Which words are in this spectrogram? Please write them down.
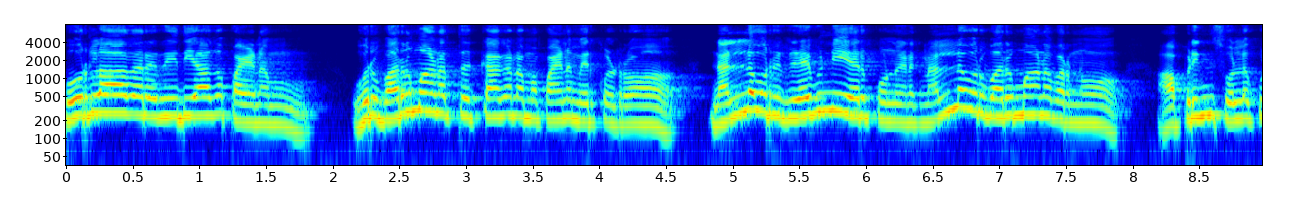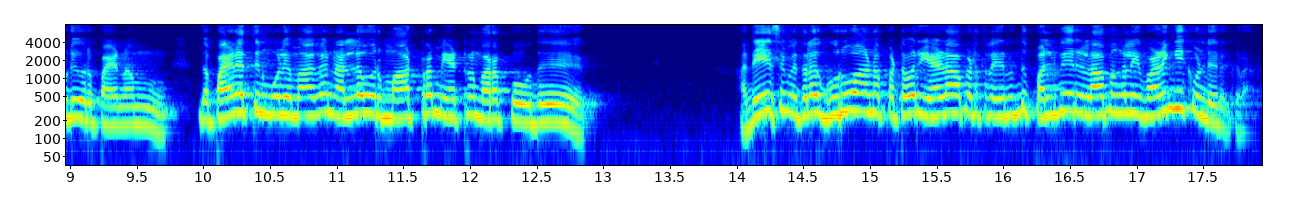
பொருளாதார ரீதியாக பயணம். ஒரு வருமானத்துக்காக நம்ம பயணம் மேற்கொள்கிறோம் நல்ல ஒரு ரெவன்யூ ஏற்படணும் எனக்கு நல்ல ஒரு வருமானம் வரணும் அப்படின்னு சொல்லக்கூடிய ஒரு பயணம். இந்த பயணத்தின் மூலியமாக நல்ல ஒரு மாற்றம் ஏற்றம் வரப்போகுது. அதே சமயத்தில் குருவானப்பட்டவர் ஏழாம் இடத்துல இருந்து பல்வேறு லாபங்களை வழங்கி கொண்டு இருக்கிறார்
